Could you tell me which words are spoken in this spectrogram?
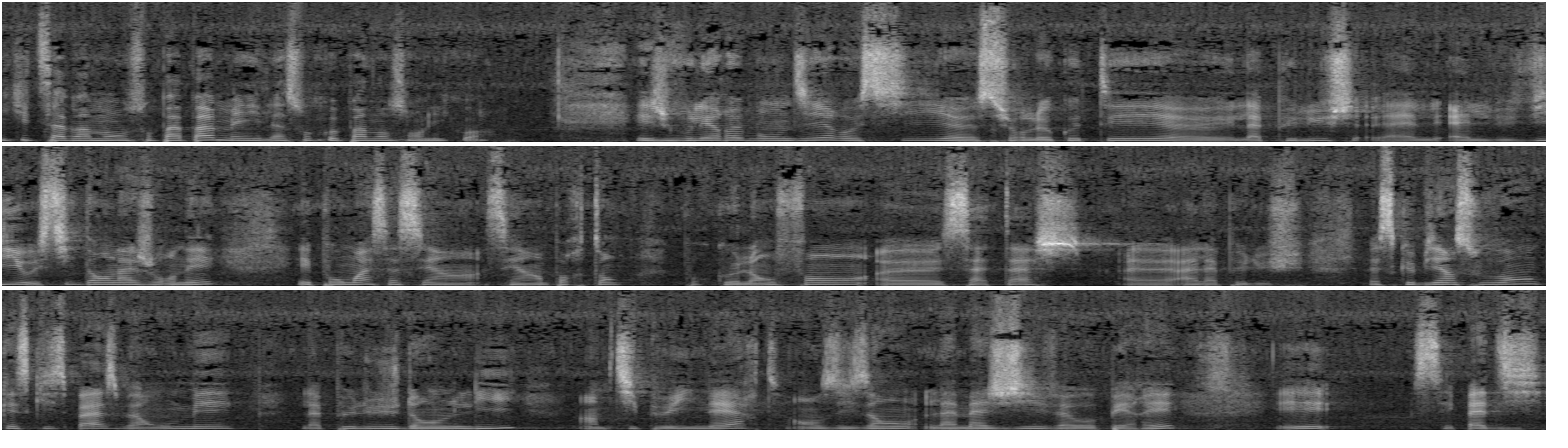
Il quitte sa maman ou son papa, mais il a son copain dans son lit, quoi. Et je voulais rebondir aussi euh, sur le côté, euh, la peluche, elle, vit aussi dans la journée. Et pour moi, ça, c'est important pour que l'enfant euh, s'attache à la peluche. Parce que bien souvent, qu'est-ce qui se passe? Ben, On met la peluche dans le lit, un petit peu inerte, en se disant la magie va opérer. Et c'est pas dit.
